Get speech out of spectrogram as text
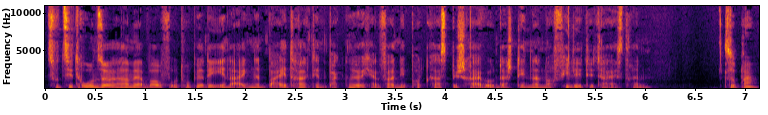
Zu Zitronensäure haben wir aber auf utopia.de ihren eigenen Beitrag, den packen wir euch einfach in die Podcast-Beschreibung, da stehen dann noch viele Details drin. Super.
